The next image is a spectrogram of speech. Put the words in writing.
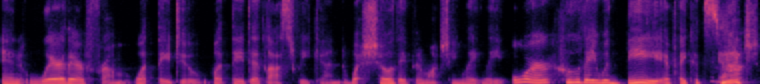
in where they're from, what they do, what they did last weekend, what show they've been watching lately, or who they would be if they could switch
